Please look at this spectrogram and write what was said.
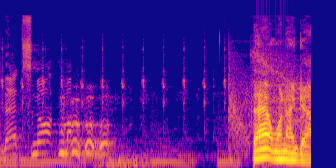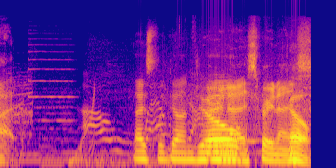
that's not my That one I got. Nicely done, Very Joe. nice. Very nice. Oh.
